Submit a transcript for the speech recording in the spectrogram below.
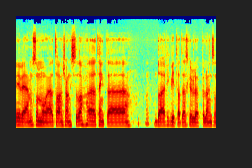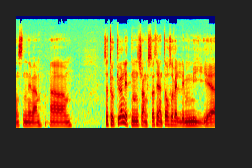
i VM, så må jeg ta en sjanse, da. Jeg tenkte da jeg fikk vite at jeg skulle løpe langdistansen i VM. Eh, Så jeg tok jo en liten sjanse. Jeg trente også veldig mye.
